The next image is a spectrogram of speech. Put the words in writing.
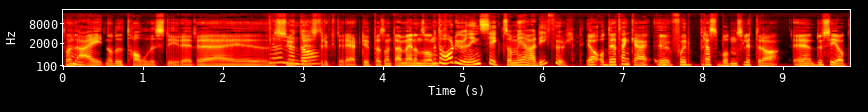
Sånn, Jeg er ikke noen detaljstyrer, eh, Ja, superstrukturert type. En sånn Men da har du jo en innsikt som er verdifull. Ja, og det tenker jeg eh, for pressebodens lyttere. eh, Du sier at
